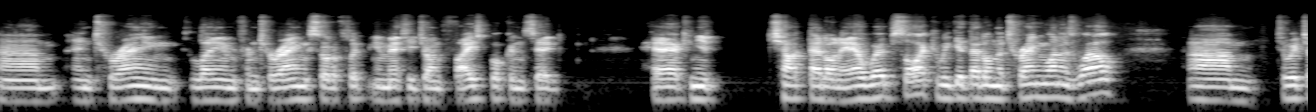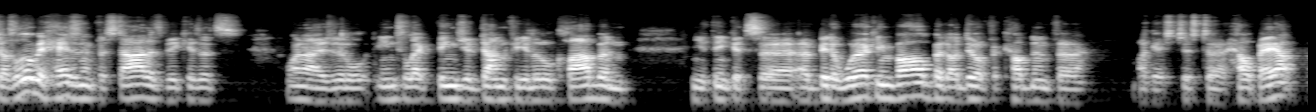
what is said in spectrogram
Um, and Terang, Liam from Terang, sort of flipped me a message on Facebook and said, how can you chuck that on our website? Can we get that on the Terang one as well? Um, to which I was a little bit hesitant for starters because it's one of those little intellect things you've done for your little club and you think it's a, a bit of work involved, but I do it for Cobden for, I guess, just to help out.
